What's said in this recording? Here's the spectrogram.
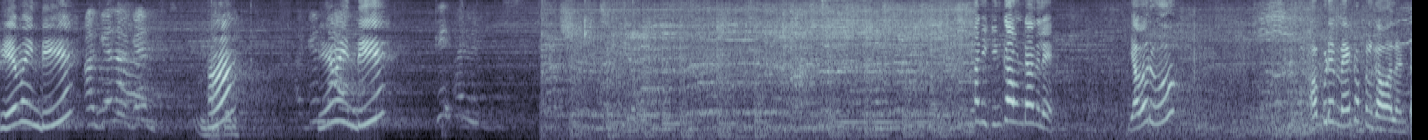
ఏమైంది? Again, again. ఆ? ఏమైంది? నీకు ఇంకా ఉండదులే. ఎవరు? అప్పుడే మేకప్లు కావాలంట.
